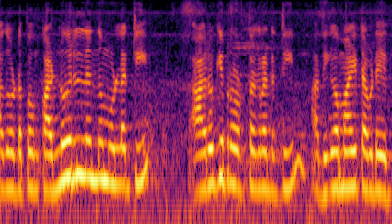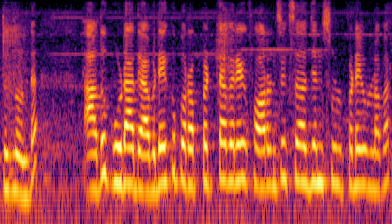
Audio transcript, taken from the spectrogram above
അതോടൊപ്പം കണ്ണൂരിൽ നിന്നുമുള്ള ടീം ആരോഗ്യ പ്രവർത്തകരുടെ ടീം അധികമായിട്ട് അവിടെ എത്തുന്നുണ്ട്. അതുകൂടാതെ അവിടേക്ക് പുറപ്പെട്ടവരെ ഫോറൻസിക് സർജൻസ് ഉൾപ്പെടെയുള്ളവർ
